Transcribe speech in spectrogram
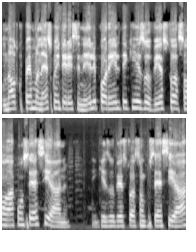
O Náutico permanece com interesse nele, porém ele tem que resolver a situação lá com o CSA, né? Tem que resolver a situação com o CSA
